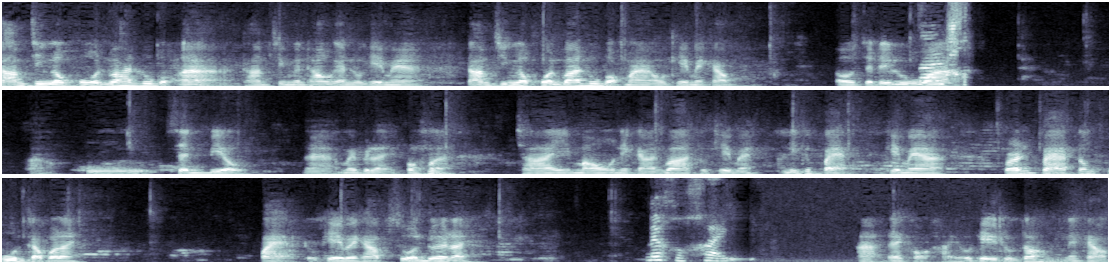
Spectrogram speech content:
ตามจริงเราควรวาดรูปบอกอ่า ตามจริงมันเท่ากันโอเคไหมฮะตามจริงเราควรวาดรูปออกมาโอเคไหมครับ เราจะได้รู้ว่าได้ค่ะอ่าครูเส้นเบี้ยวนะฮะไม่เป็นไร เพราะว่าใช้เมาส์ในการวาดโอเคไหมอันนี้คือแปดโอเคไหมฮะเพราะฉะนั้นแปดต้องคูณกับอะไรแปดโอเคไหมครับ ส่วนด้วยอะไรได้ขอไข่ อ่าได้ขอไข่โอเคถูกต้องนะครับ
